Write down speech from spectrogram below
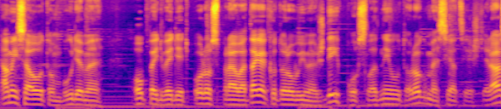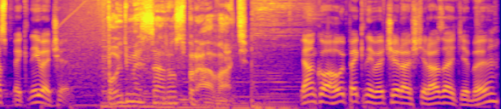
a my sa o tom budeme opäť vedieť porozprávať, tak ako to robíme vždy, posledný útorok mesiaci. Ešte raz pekný večer. Poďme sa rozprávať. Janko, ahoj, pekný večer a ešte raz aj tebe.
